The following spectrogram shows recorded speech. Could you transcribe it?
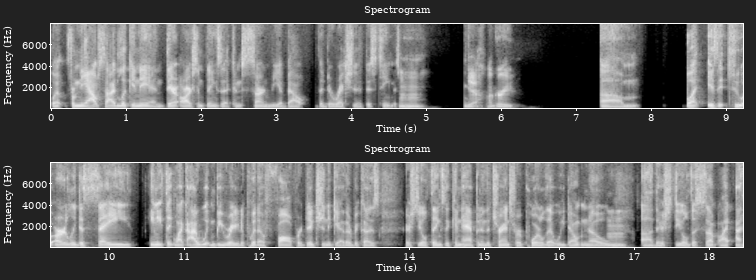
but from the outside looking in, there are some things that concern me about the direction that this team is moving. Mm-hmm. Yeah, agreed. Um, but is it too early to say anything? Like, I wouldn't be ready to put a fall prediction together because there's still things that can happen in the transfer portal that we don't know. Mm. Uh, there's still the some. I, I,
